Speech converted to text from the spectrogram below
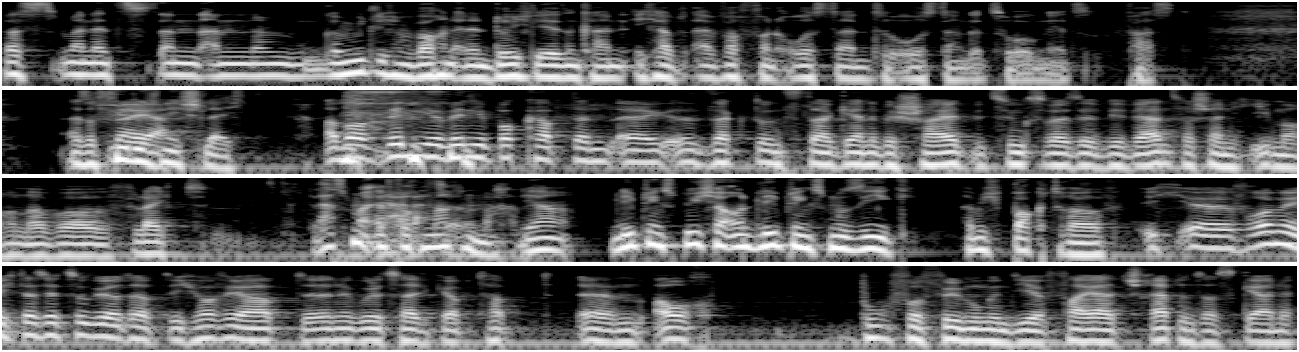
was man jetzt an, an einem gemütlichen Wochenende durchlesen kann. Ich habe es einfach von Ostern zu Ostern gezogen, jetzt fast. Also fühle Naja. ich nicht schlecht. Aber wenn ihr, wenn ihr Bock habt, dann äh, sagt uns da gerne Bescheid, beziehungsweise wir werden es wahrscheinlich eh machen, aber vielleicht. Lass mal einfach doch machen. machen. Ja, Lieblingsbücher und Lieblingsmusik. Habe ich Bock drauf. Ich äh, freue mich, dass ihr zugehört habt. Ich hoffe, ihr habt äh, eine gute Zeit gehabt, habt ähm, auch Buchverfilmungen, die ihr feiert. Schreibt uns das gerne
